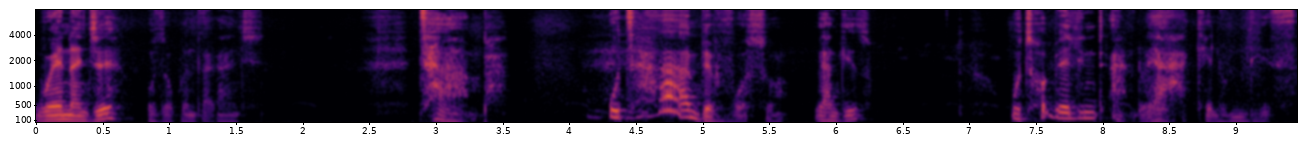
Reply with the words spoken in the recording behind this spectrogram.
Wena nje uzokwenza kanje. Thamba. Uthambe voso uyangizwa? Uthobela intando yakhe lomlisi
